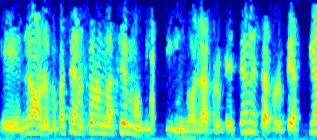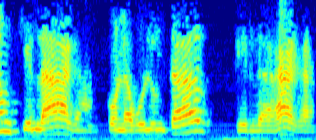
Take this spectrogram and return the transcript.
Eh, no, lo que pasa es que nosotros no hacemos distingo. La apropiación es apropiación quien la haga, con la voluntad que la haga.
